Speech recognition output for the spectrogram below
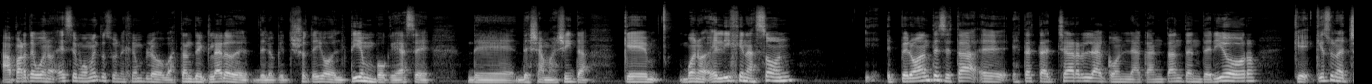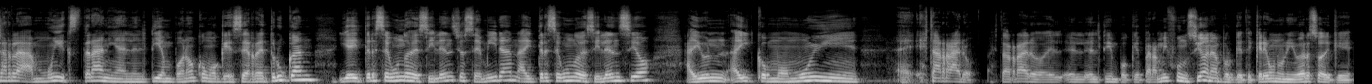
Aparte, bueno, ese momento es un ejemplo bastante claro de, de lo que yo te digo, del tiempo que hace de, de Yamayita. Que, bueno, eligen a Son, pero antes está, eh, está esta charla con la cantante anterior, que, es una charla muy extraña en el tiempo, ¿no? Como que se retrucan y hay tres segundos de silencio, se miran, hay tres segundos de silencio, hay un, hay como muy... eh, está raro, está raro el, el- tiempo, que para mí funciona porque te crea un universo de que,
